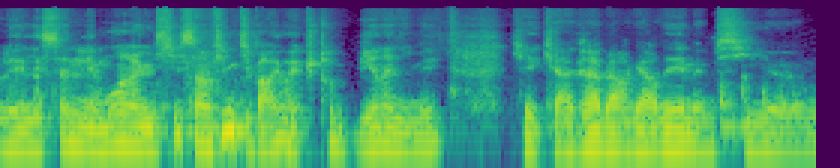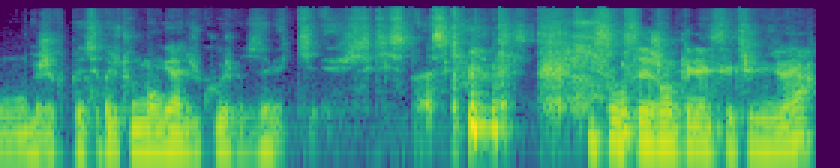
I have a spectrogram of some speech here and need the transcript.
les, les scènes les moins réussies, c'est un film qui par ailleurs est plutôt bien animé, qui est, qui est agréable à regarder, même si euh, je ne connaissais pas du tout le manga, du coup je me disais mais qu'est-ce qui se passe? Qui sont ces gens? Quel est cet univers?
